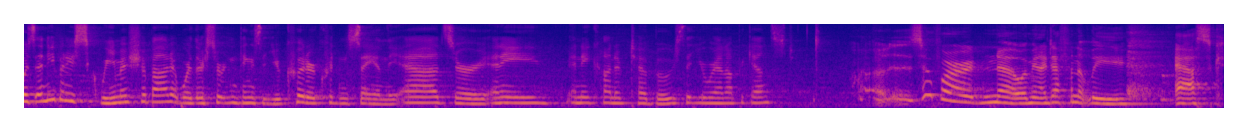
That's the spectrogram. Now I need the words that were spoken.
was anybody squeamish about it? Were there certain things that you could or couldn't say in the ads, or any any kind of taboos that you ran up against? Uh, so far, no. I mean, I definitely ask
